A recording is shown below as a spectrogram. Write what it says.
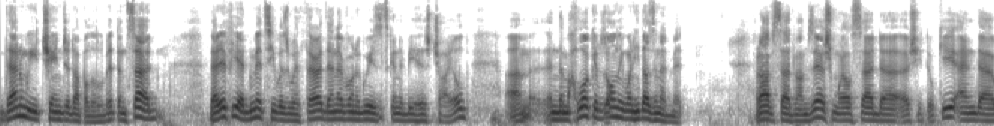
Then we changed it up a little bit and said that if he admits he was with her, then everyone agrees it's going to be his child. Um, and the mahlok is only when he doesn't admit. Rav said Mamzer, Shmuel said uh, Shituki, and uh,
